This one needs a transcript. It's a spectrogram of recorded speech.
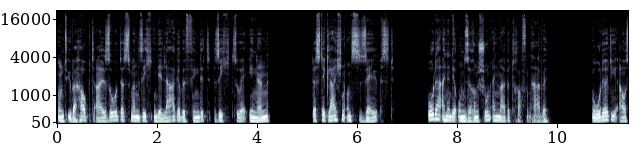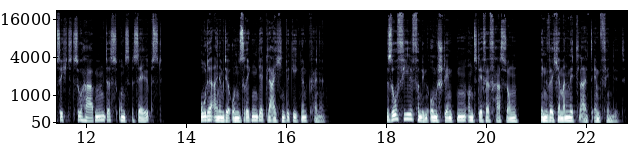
Und überhaupt also, dass man sich in der Lage befindet, sich zu erinnern, dass dergleichen uns selbst oder einen der unseren schon einmal betroffen habe, oder die Aussicht zu haben, dass uns selbst oder einem der unsrigen dergleichen begegnen könne. So viel von den Umständen und der Verfassung, in welcher man Mitleid empfindet.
